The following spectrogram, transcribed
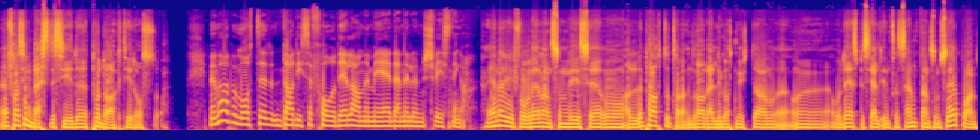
eh, fra sin beste side på dagtid også. Men hva er på en måte da disse fordelene med denne lunsjvisninga? En av de fordelene som vi ser og alle parter drar veldig godt nytte av, og, det er spesielt interessentene som ser på den,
